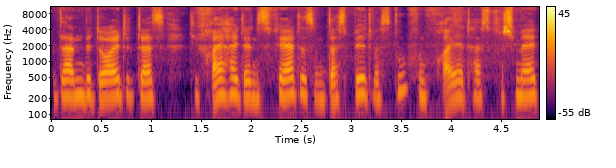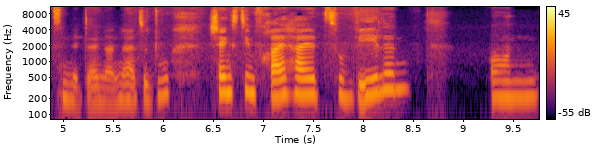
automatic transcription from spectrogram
dann bedeutet, dass die Freiheit deines Pferdes und das Bild, was du von Freiheit hast, verschmelzen miteinander. Also du schenkst ihm Freiheit zu wählen und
